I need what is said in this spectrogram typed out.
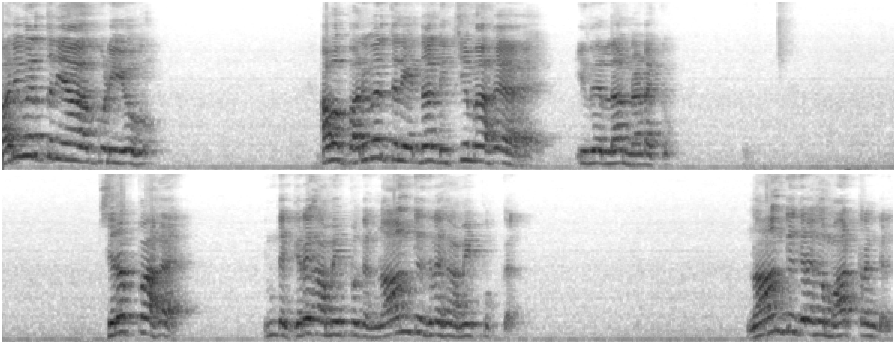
பரிவர்த்தனையாகக்கூடிய யோகம். அவ பரிவர்த்தனை என்றால் நிச்சயமாக இதெல்லாம் நடக்கும். சிறப்பாக இந்த கிரக அமைப்புகள் நான்கு கிரக அமைப்புகள். நான்கு கிரக மாற்றங்கள்.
